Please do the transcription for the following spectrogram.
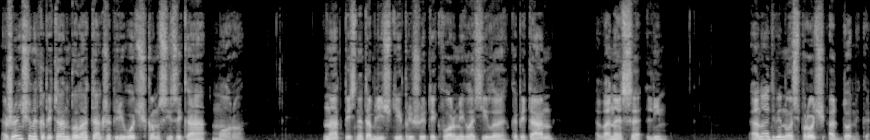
Женщина-капитан была также переводчиком с языка моро. Надпись на табличке, пришитой к форме, гласила «Капитан Ванесса Лим». Она двинулась прочь от домика.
